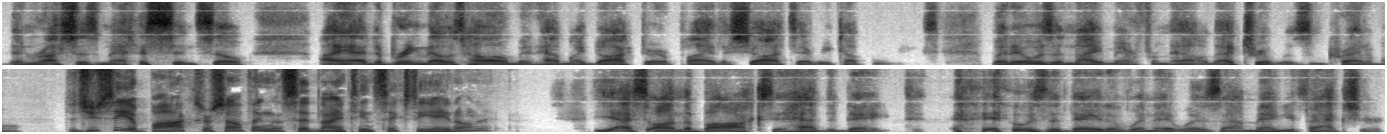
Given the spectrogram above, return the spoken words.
than Russia's medicine, so I had to bring those home and have my doctor apply the shots every couple weeks. But it was a nightmare from hell. That trip was incredible. Did you see a box or something that said 1968 on it? Yes, on the box it had the date. it was the date of when it was uh, manufactured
